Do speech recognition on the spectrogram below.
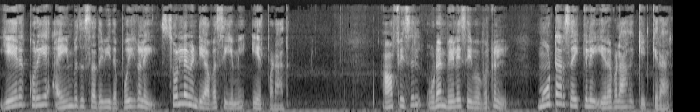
ஏறக்குறைய ஐம்பது சதவீத பொய்களை சொல்ல வேண்டிய அவசியமே ஏற்படாது. ஆஃபீஸில் உடன் வேலை செய்பவர்கள் மோட்டார் சைக்கிளை இரவலாக கேட்கிறார்.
